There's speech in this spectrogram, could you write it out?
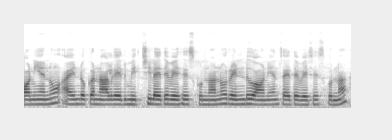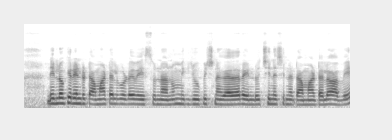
ఆనియన్ అండ్ ఒక నాలుగైదు మిర్చీలు అయితే వేసేసుకున్నాను. రెండు ఆనియన్స్ అయితే వేసేసుకున్నా. దీనిలోకి రెండు టమాటాలు కూడా వేస్తున్నాను. మీకు చూపించిన కదా రెండు చిన్న చిన్న టమాటాలు అవే.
